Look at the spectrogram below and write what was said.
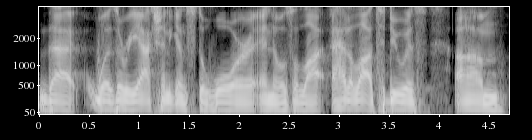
that was a reaction against the war, and it was a lot. It had a lot to do with. Um,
